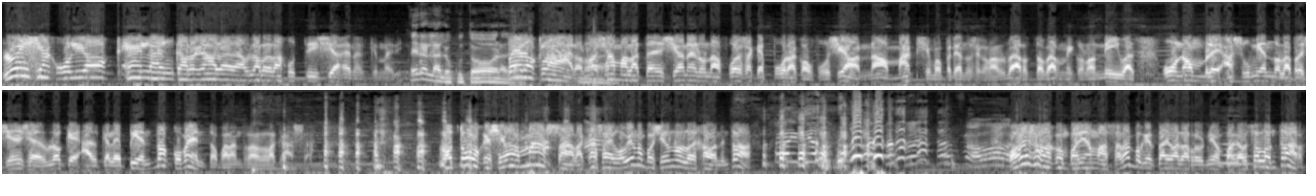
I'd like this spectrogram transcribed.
Luisa Culioc es la encargada de hablar de la justicia en el kirchnerismo. Era la locutora. de- Pero claro, no llama la atención en una fuerza que es pura confusión, ¿no? Máximo peleándose con Alberto, Bernie con Aníbal, un hombre asumiendo la presidencia del bloque al que le piden documento para entrar a la casa. Lo tuvo que llevar Massa a la casa de gobierno porque si no, no lo dejaban entrar. Ay, Dios. Por favor. Por eso lo acompañaba Massa, ¿no? Porque estaba a la reunión, para hacerlo entrar.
